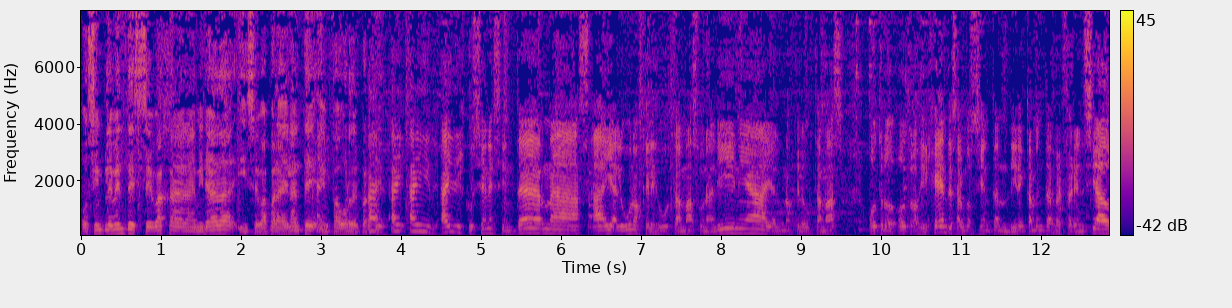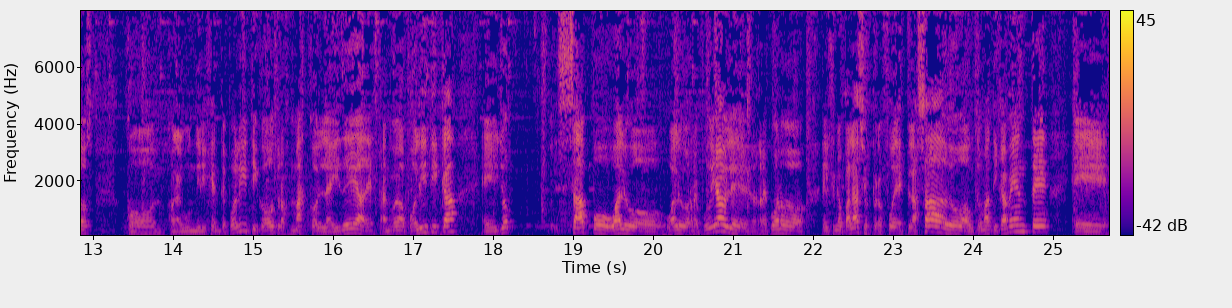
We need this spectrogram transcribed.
o simplemente se baja la mirada y se va para adelante en favor del partido? Hay, hay, hay, discusiones internas, hay algunos que les gusta más una línea, hay algunos que les gusta más otro, otros dirigentes, algunos se sienten directamente referenciados con, con, algún dirigente político, otros más con la idea de esta nueva política. Eh, yo sapo o algo o algo repudiable. Recuerdo el Fino Palacios pero fue desplazado automáticamente eh,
